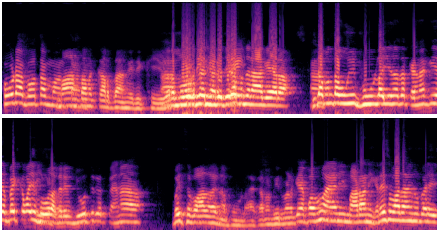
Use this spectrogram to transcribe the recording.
ਥੋੜਾ ਬਹੁਤਾ ਮਾਨ ਮਾਨਤਾ ਤਾਂ ਕਰ ਦਾਂਗੇ ਦੇਖੀ ਯਾਰ। ਮੋੜ ਦੇ ਕਰਕੇ- ਜਿਹੜਾ ਬੰਦਾ ਆ ਗਿਆ ਯਾਰ। ਜਿਹਦਾ ਬੰਦਾ ਉਹੀ ਫੋਨ ਲਾਈ ਜਾਂਦਾ ਤਾਂ ਕਹਿਣਾ ਕੀ ਆ ਬਾਈ ਇੱਕ ਵਾਰੀ ਹੋਰ ਆ ਤੇਰੇ ਜੋ ਤੇਰੇ ਕਹਿਣਾ ਬਈ ਸਵਾਦ ਵਾਲੇ ਨਾ ਫੋਨ ਲਾਇਆ ਕਰਨ ਵੀਰ ਬਣ ਕੇ। ਆਪਾਂ ਨੂੰ ਐ ਨਹੀਂ ਮਾੜਾ ਨਹੀਂ ਕਹਿੰਦੇ ਸਵਾਦ ਵਾਲੇ ਨੂੰ ਵੈਸੇ।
